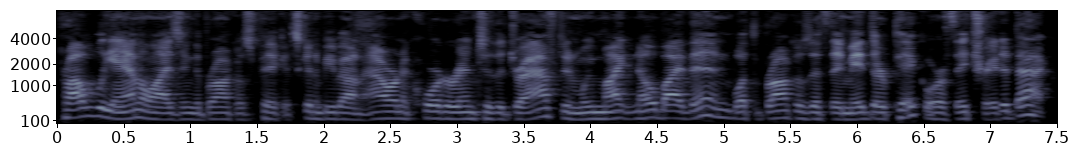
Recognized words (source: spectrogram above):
probably analyzing the Broncos pick. It's going to be about an hour and a quarter into the draft, and we might know by then what the Broncos, if they made their pick or if they traded back.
